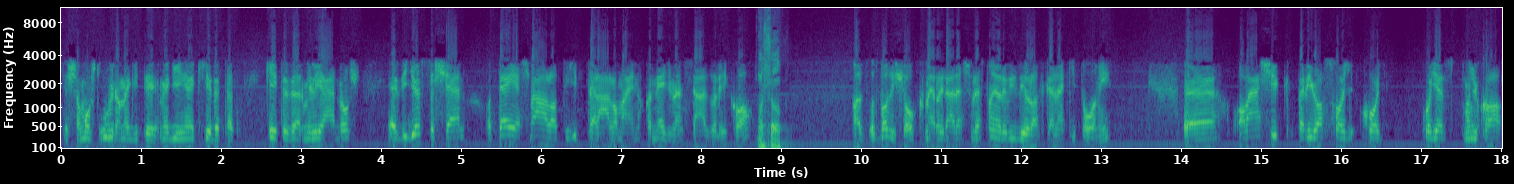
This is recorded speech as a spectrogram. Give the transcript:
és a most újra meghirdetett 2000 milliárdos, ez így összesen a teljes vállalati hitelállománynak a 40%-a. A sok. Az, az, az is sok, mert hogy ráadásul ezt nagyon rövid idő alatt kellene kitolni. A másik pedig az, hogy, hogy hogy ez mondjuk a,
